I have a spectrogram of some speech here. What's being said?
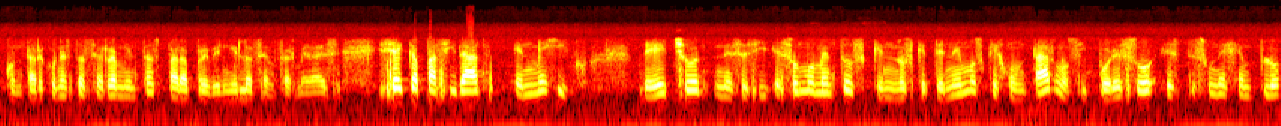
contar con estas herramientas para prevenir las enfermedades. Y si hay capacidad en México, de hecho, son momentos que en los que tenemos que juntarnos y por eso este es un ejemplo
